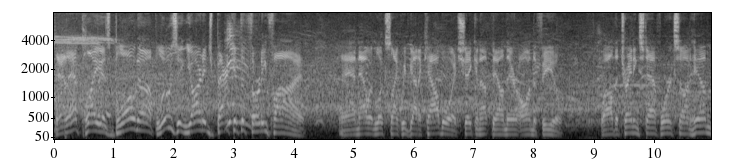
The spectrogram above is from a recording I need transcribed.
And that play is blown up, losing yardage back at the 35. And now it looks like we've got a Cowboy shaken up down there on the field. While the training staff works on him,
